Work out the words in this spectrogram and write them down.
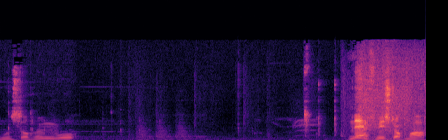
Muss doch irgendwo... Nerv mich doch mal!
